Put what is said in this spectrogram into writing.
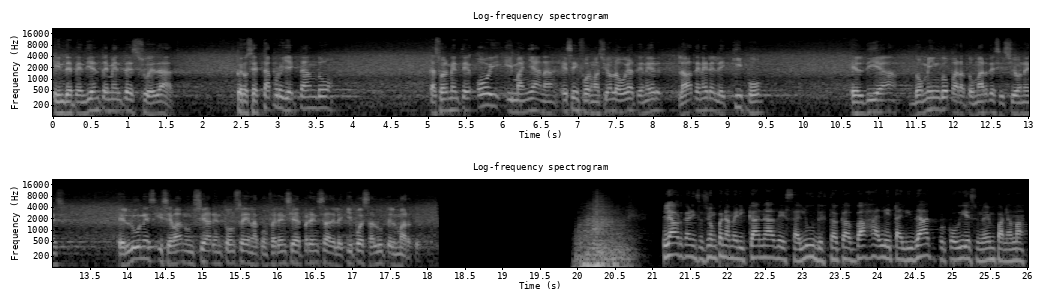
independientemente de su edad. Pero se está proyectando casualmente hoy y mañana esa información la voy a tener, la va a tener el equipo el día domingo para tomar decisiones el lunes y se va a anunciar entonces en la conferencia de prensa del equipo de salud el martes. La Organización Panamericana de Salud destaca baja letalidad por COVID-19 en Panamá.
